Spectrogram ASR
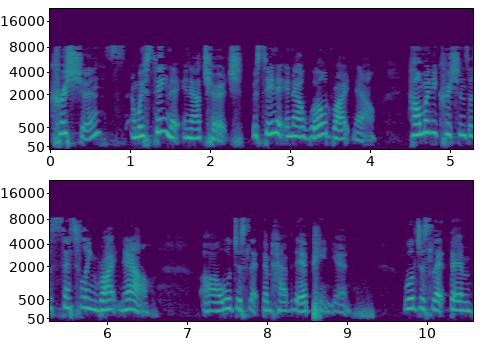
Christians, and we've seen it in our church, we've seen it in our world right now. How many Christians are settling right now? Oh, we'll just let them have their opinion. We'll just let them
